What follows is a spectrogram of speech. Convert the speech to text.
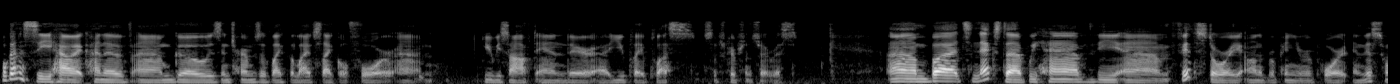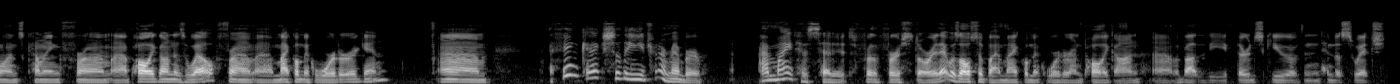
we'll kind of see how it kind of um, goes in terms of like the life cycle for um, Ubisoft and their uh, UPlay Plus subscription service. Um, but next up, we have the um, fifth story on the Bropinion Report, and this one's coming from uh, Polygon as well, from uh, Michael McWhertor again. Um, I think actually, I'm trying to remember, I might have said it for the first story. That was also by Michael McWhertor on Polygon um, about the third SKU of the Nintendo Switch,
